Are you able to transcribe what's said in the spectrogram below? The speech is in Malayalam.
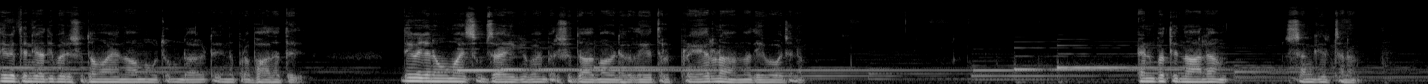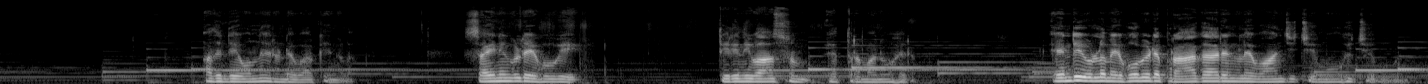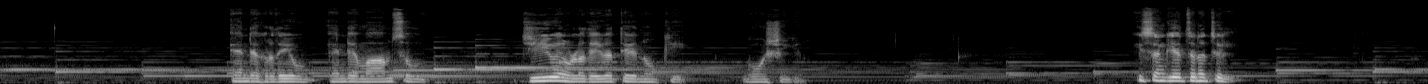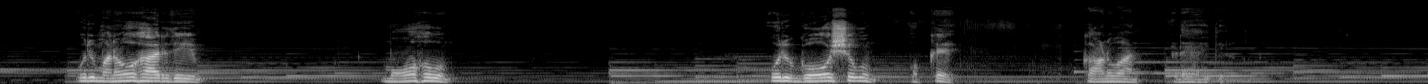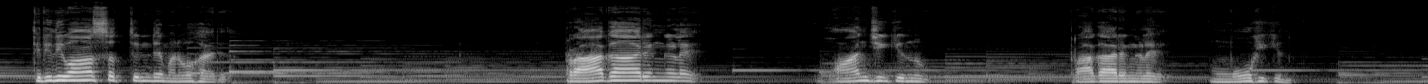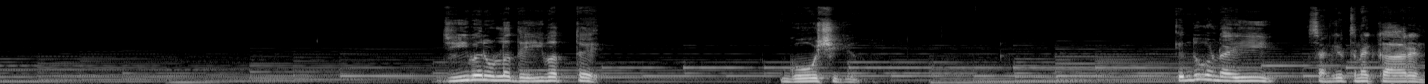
ദൈവത്തിന്റെ അതിപരിശുദ്ധമായ നാമം ഉണ്ടാകട്ടെ ഇന്ന് പ്രഭാതത്തിൽ ദൈവജനവുമായി സംസാരിക്കുവാൻ പരിശുദ്ധാത്മാവിന്റെ ഹൃദയത്തിൽ പ്രേരണ എന്ന ദൈവവചനം. എൺപത്തിനാലാം സങ്കീർത്തനം. അതിന്റെ ഒന്ന് രണ്ട് വാക്യങ്ങൾ. സൈന്യങ്ങളുടെ ഹൂവി തിരുനിവാസം എത്ര മനോഹരം. എന്റെ ഉള്ളം യഹോവയുടെ പ്രാകാരങ്ങളെ വാഞ്ചിച്ച് മോഹിച്ചു എന്റെ ഹൃദയവും എന്റെ മാംസവും ജീവനുള്ള ദൈവത്തെ നോക്കി ഘോഷിക്കുന്നു. ഈ സങ്കീർത്തനത്തിൽ ഒരു മനോഹാരിതയും മോഹവും ഒരു ഘോഷവും ഒക്കെ കാണുവാൻ ഇടയായിത്തീരുന്നു. തിരുനിവാസത്തിന്റെ മനോഹാരിത. പ്രാകാരങ്ങളെ വാഞ്ചിക്കുന്നു പ്രാകാരങ്ങളെ മോഹിക്കുന്നു. ജീവനുള്ള ദൈവത്തെ ഘോഷിക്കുന്നു. എന്തുകൊണ്ടാണ് ഈ സങ്കീർത്തനക്കാരൻ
